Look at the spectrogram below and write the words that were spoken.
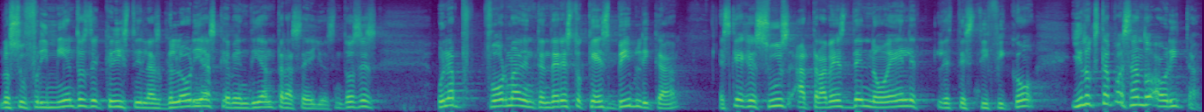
los sufrimientos de Cristo y las glorias que vendían tras ellos. Entonces, una forma de entender esto que es bíblica es que Jesús a través de Noé le, testificó. Y es lo que está pasando ahorita.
